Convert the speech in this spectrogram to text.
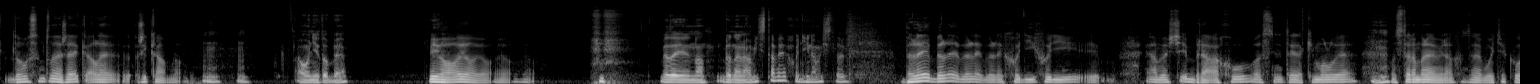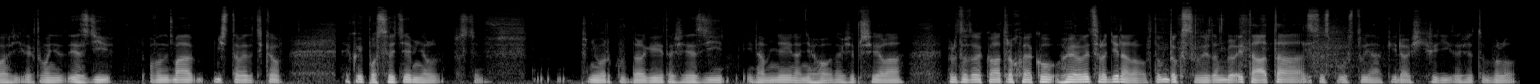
dlouho jsem to neřekl, ale říkám, no. Hmm, hmm. A oni tobě? Jo, jo, jo, jo, jo. byli, na, byli na výstavě? Chodí na výstavě? Byli, byli, byli, byli, chodí, chodí. Já mám ještě i bráchu, vlastně, který taky maluje. Mm-hmm. On se teda jmenuje jinak, on se nebo Vojtěch Kovařík, tak to on jezdí, a on má výstavy teďka jako i po světě, měl prostě v New Yorku, v Belgii, takže jezdí i na mě, i na něho, takže přijela. Bylo to taková trochu jako Hojrovic rodina, no, v tom Doxu, že tam byl i táta se spoustu nějakých dalších lidí, takže to bylo,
